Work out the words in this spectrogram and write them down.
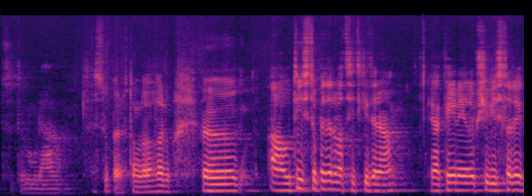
co tomu dává. To je super v tomhle ohledu. A u té 125 teda, jaký nejlepší výsledek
